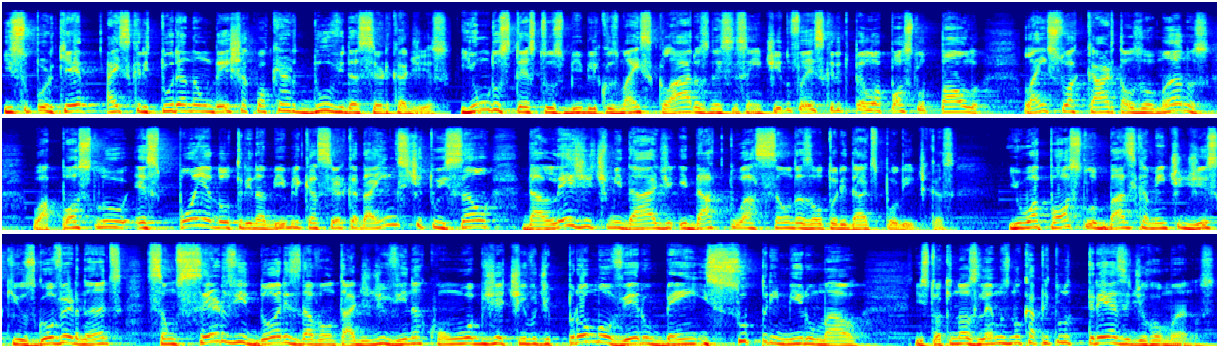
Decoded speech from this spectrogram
Isso porque a Escritura não deixa qualquer dúvida acerca disso. E um dos textos bíblicos mais claros nesse sentido foi escrito pelo apóstolo Paulo. Lá em sua carta aos Romanos, o apóstolo expõe a doutrina bíblica acerca da instituição, da legitimidade e da atuação das autoridades políticas. E o apóstolo basicamente diz que os governantes são servidores da vontade divina com o objetivo de promover o bem e suprimir o mal. Isto é o que nós lemos no capítulo 13 de Romanos.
